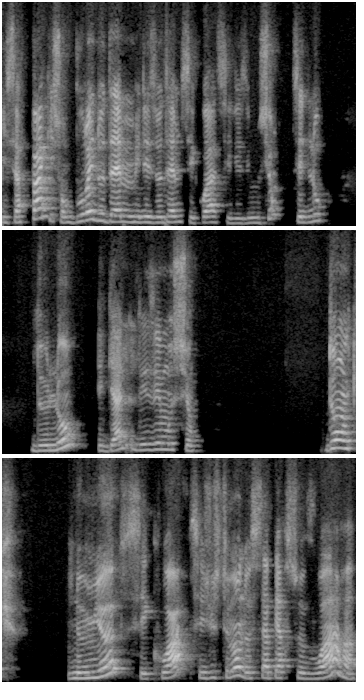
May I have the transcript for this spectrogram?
ne savent pas qu'ils sont bourrés d'œdème, mais les œdèmes, c'est quoi? C'est les émotions, c'est de l'eau. De l'eau égale les émotions. Donc, le mieux, c'est quoi? C'est justement de s'apercevoir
